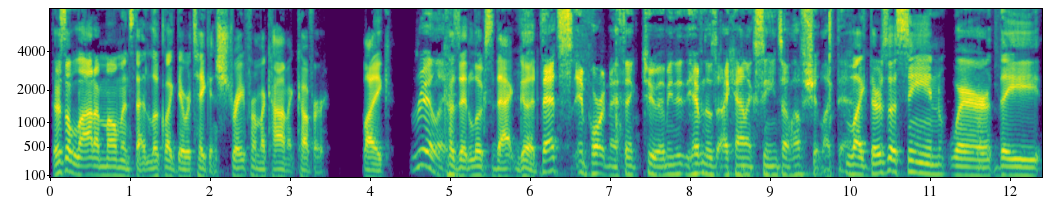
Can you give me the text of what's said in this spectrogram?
there's a lot of moments that look like they were taken straight from a comic cover. Like Really? because it looks that good. That's important, I think, too. I mean, having those iconic scenes, I love shit like that. Like there's a scene where they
